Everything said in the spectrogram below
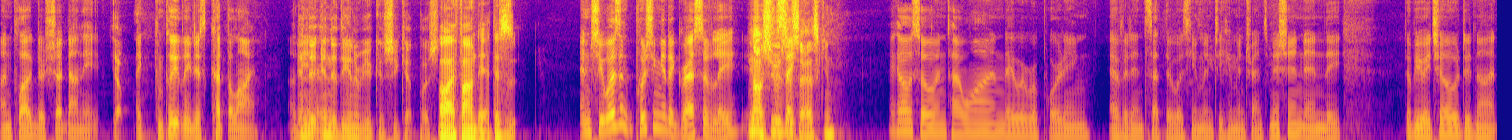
unplugged or shut down the, Yep. like completely just cut the line. Of the Ended, interview. ended the interview because she kept pushing. Oh, it. I found it. This is and she wasn't pushing it aggressively. It no, she was like, just asking. like, oh, so in Taiwan they were reporting evidence that there was human to human transmission, and the WHO did not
